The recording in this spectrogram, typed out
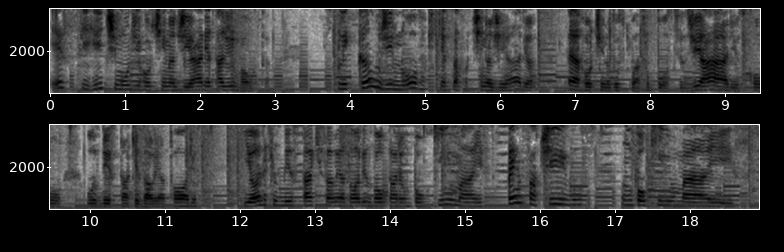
esse ritmo de rotina diária está de volta. Explicando de novo o que é essa rotina diária, é a rotina dos quatro posts diários, com os destaques aleatórios. E olha que os destaques aleatórios voltaram um pouquinho mais pensativos, um pouquinho mais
